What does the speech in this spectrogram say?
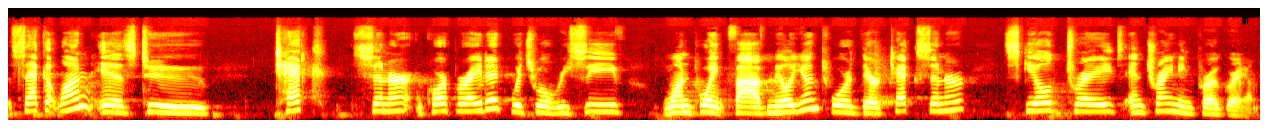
The second one is to Tech Center Incorporated, which will receive 1.5 million toward their Tech Center Skilled Trades and Training Program.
